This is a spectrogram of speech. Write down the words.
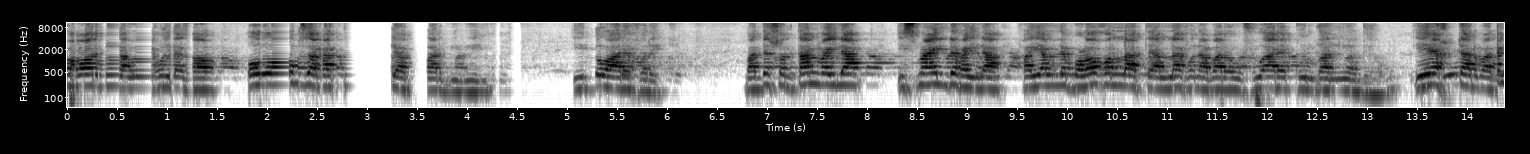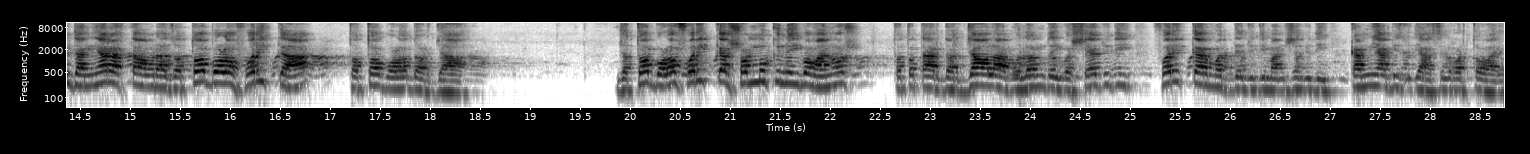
পাওয়ার আল্লাহ যাও ও জায়গা বিবি ই তো আরে পরীক্ষা বাদে সন্তান ইসমাইল রে বড় আল্লাহ কোন আবার ফুয়ারে কুরবানিও দেও। এই একটার বাদে জানিয়া রাখতাম আমরা, যত বড় পরীক্ষা তত বড় দরজা। যত বড় পরীক্ষার সম্মুখীন হইব মানুষ, তত তার দরজাওয়ালা বুলন্দ হইব। সে যদি পরীক্ষার মধ্যে যদি মানুষের যদি কামিয়াবি যদি হাসিল করতে পারে।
